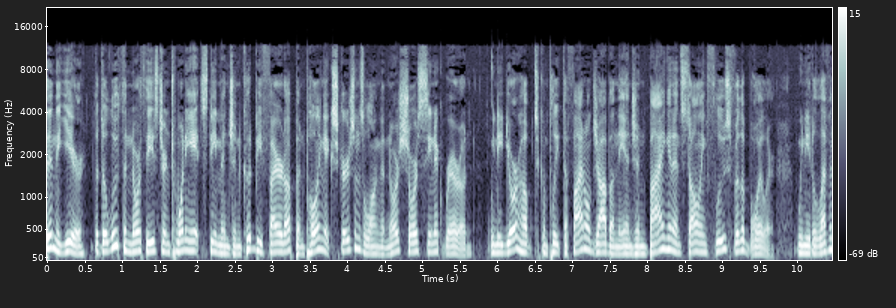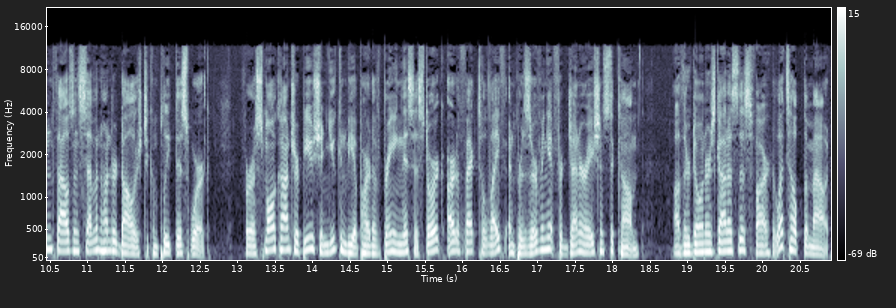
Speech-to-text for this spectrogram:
Within the year, the Duluth and Northeastern 28 steam engine could be fired up and pulling excursions along the North Shore Scenic Railroad. We need your help to complete the final job on the engine, buying and installing flues for the boiler. We need $11,700 to complete this work. For a small contribution, you can be a part of bringing this historic artifact to life and preserving it for generations to come. Other donors got us this far. Let's help them out.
